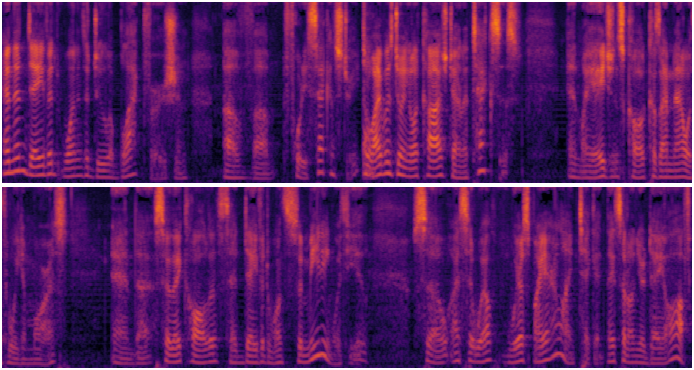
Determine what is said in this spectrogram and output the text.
and then David wanted to do a black version of um, 42nd Street. So I was doing La Cage down in Texas, and my agents called because I'm now with William Morris, and uh, so they called and said David wants a meeting with you. So I said, Well, where's my airline ticket? They said, On your day off.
